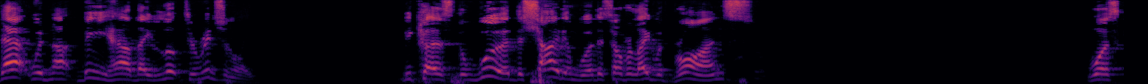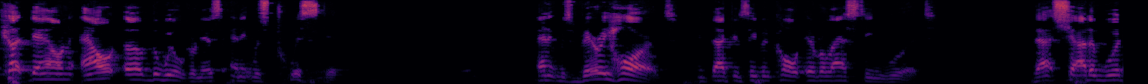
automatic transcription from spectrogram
That would not be how they looked originally. Because the wood, the shittim wood that's overlaid with bronze, was cut down out of the wilderness and it was twisted. And it was very hard. In fact, it's even called everlasting wood. That shittim wood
